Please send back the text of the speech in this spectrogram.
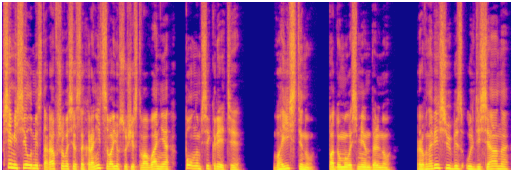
всеми силами старавшегося сохранить свое существование в полном секрете. «Воистину», – подумалось Мендельну, – «равновесию без Ульдисиана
